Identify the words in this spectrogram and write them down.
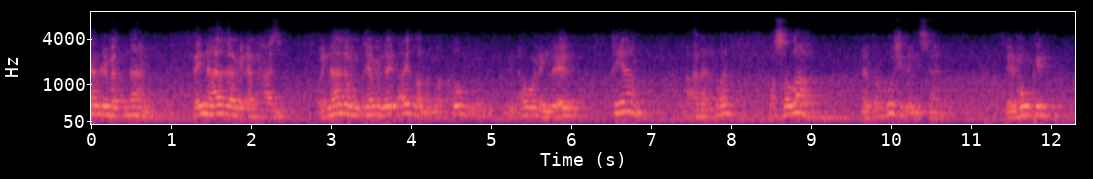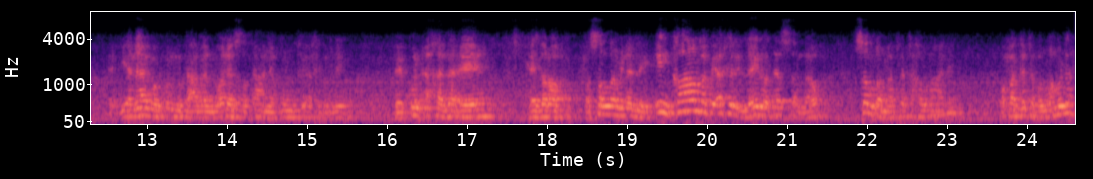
قبل ما تنام. فإن هذا من الحزم. وإن هذا من قيام الليل أيضا. لما تقوم من أول الليل قيام. معنا اخوان والصلاة ما يتركوش الإنسان. لأن ممكن ينام ويكون متعبا ولا يستطيع أن يكون في آخر الليل. فيكون أخذ إيه؟ فصلى من الليل. إن قام بآخر الليل وتسأل له صلى ما فتح الله عليه وما كتب الله له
